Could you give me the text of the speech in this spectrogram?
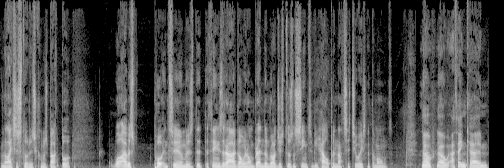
when the likes of Sturridge comes back. But what I was putting to him was that the things that are going on, Brendan Rodgers doesn't seem to be helping that situation at the moment. No, no. I think. Um,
